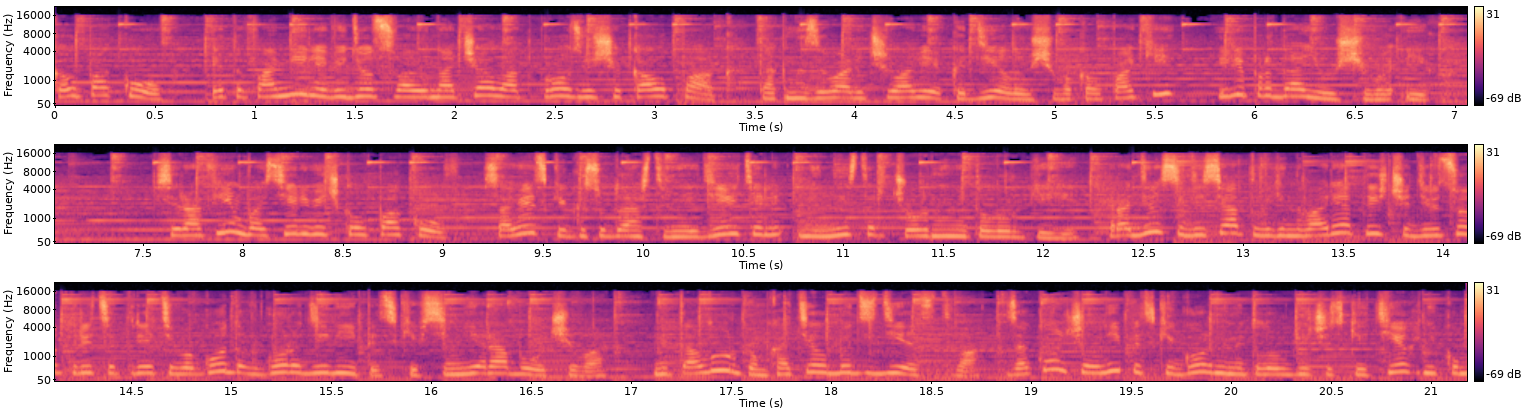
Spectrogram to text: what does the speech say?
Колпаков. Эта фамилия ведет свое начало от прозвища «колпак». Так называли человека, делающего колпаки или продающего их. Серафим Васильевич Колпаков, советский государственный деятель, министр черной металлургии. Родился 10 января 1933 года в городе Липецке в семье рабочего. Металлургом хотел быть с детства. Закончил Липецкий горно-металлургический техникум.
